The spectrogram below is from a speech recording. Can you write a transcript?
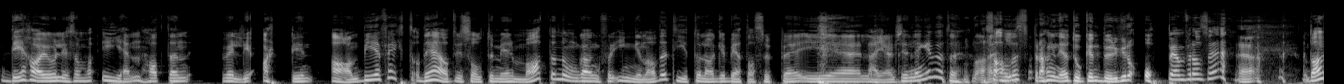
det har jo liksom igjen hatt en veldig artig annen bieffekt, og det er at vi solgte mer mat enn noen gang, for ingen hadde tid til å lage betasuppe i eh, leiren sin lenger, vet du. Så alle sprang ned og tok en burger og opp igjen for å se. Og da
